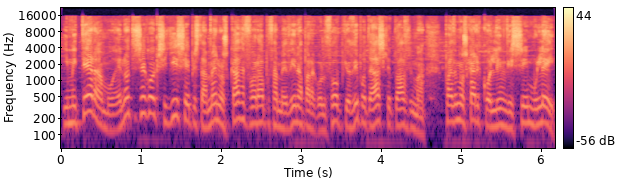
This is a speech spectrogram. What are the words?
Η μητέρα μου, ενώ της έχω εξηγήσει επισταμένος κάθε φορά που θα με δει να παρακολουθώ οποιοδήποτε άσχετο άθλημα, παραδείγματο χάρη κολύμβηση, μου λέει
